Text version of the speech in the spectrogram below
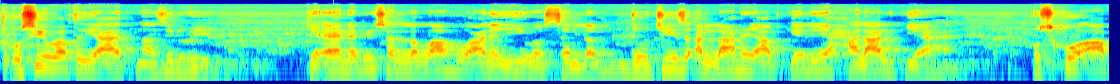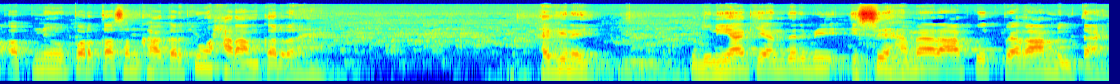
تو اسی وقت یہ آیت نازل ہوئی کہ اے نبی صلی اللہ علیہ وسلم، جو چیز اللہ نے آپ کے لیے حلال کیا ہے، اس کو آپ اپنے اوپر قسم کھا کر کیوں حرام کر رہے ہیں؟ ہے کہ نہیں؟ تو دنیا کے اندر بھی اس سے ہمیں اور آپ کو ایک پیغام ملتا ہے،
